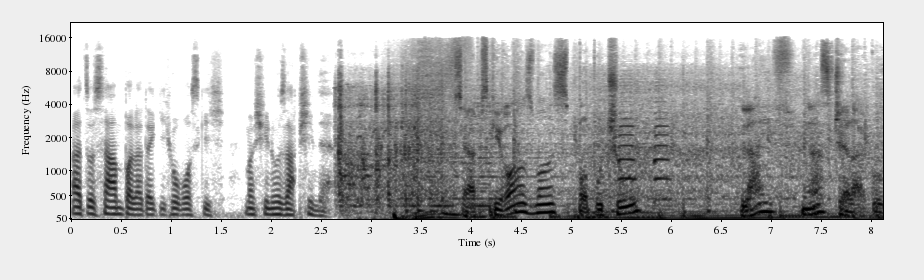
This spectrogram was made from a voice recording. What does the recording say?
a to sám pola takých hovorských mašinů zapšimne. Serbský rozvoz popuču live na Střelaku.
